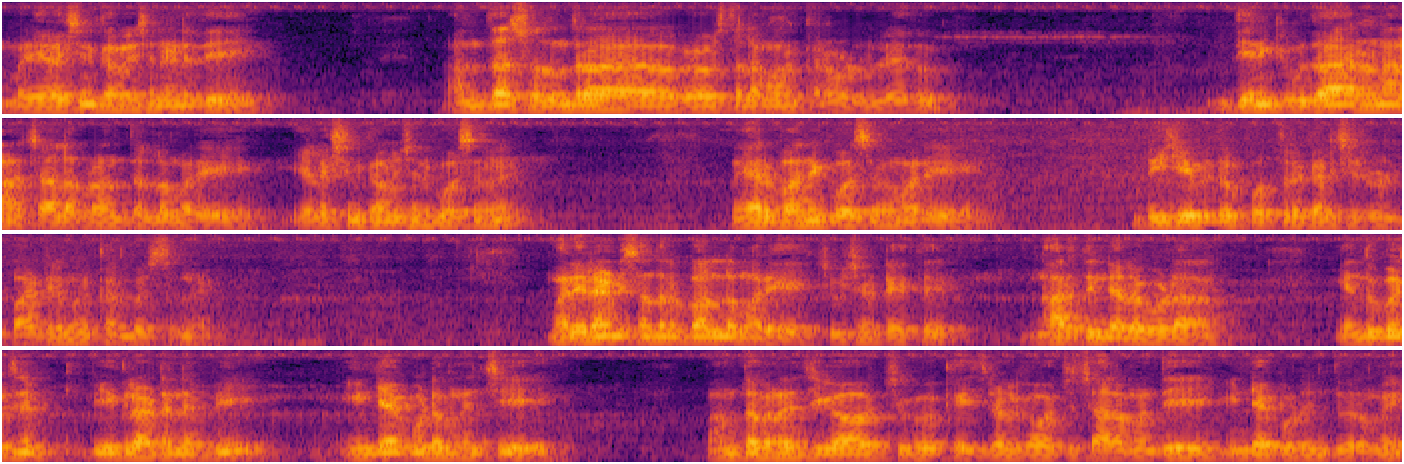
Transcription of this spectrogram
మరి ఎలక్షన్ కమిషన్ అనేది అంత స్వతంత్ర వ్యవస్థలా మనకు కనబడడం లేదు. దీనికి ఉదాహరణ చాలా ప్రాంతాల్లో మరి ఎలక్షన్ కమిషన్ కోసమే మెహర్బానీ కోసమే మరి బీజేపీతో పొత్తులు కలిసేటువంటి పార్టీలు మనకు కనిపిస్తున్నాయి. మరి ఇలాంటి సందర్భాల్లో మరి చూసినట్టయితే నార్త్ ఇండియాలో కూడా ఎందుకు వచ్చిన పీకులాట నొప్పి ఇండియా కూటమి నుంచి మమతా బెనర్జీ కావచ్చు కేజ్రీవాల్ కావచ్చు చాలామంది ఇండియా కూటమి దూరమై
